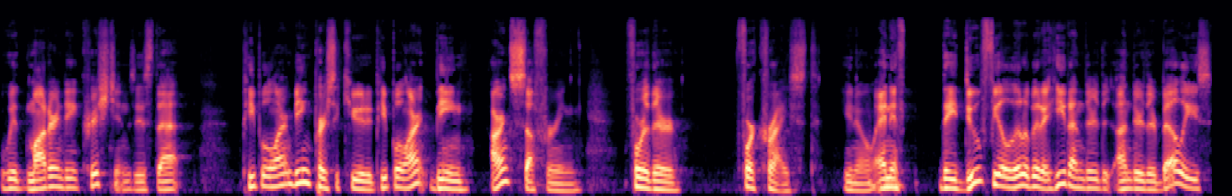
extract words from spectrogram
with modern day Christians is that people aren't being persecuted, people aren't being aren't suffering for their for Christ, you know. Mm-hmm. And if they do feel a little bit of heat under the, under their bellies,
